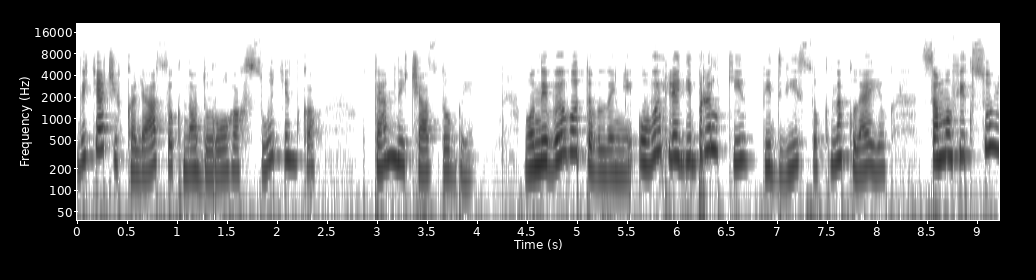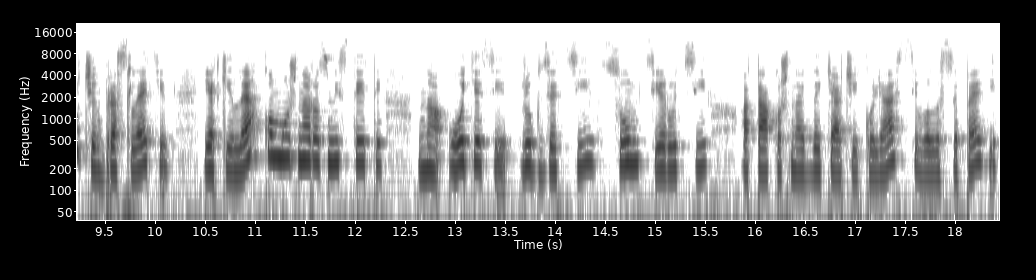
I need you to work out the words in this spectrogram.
дитячих колясок на дорогах, сутінках в темний час доби. Вони виготовлені у вигляді брелків, підвісок, наклейок, самофіксуючих браслетів, які легко можна розмістити на одязі, рюкзаці, сумці, руці, а також на дитячій колясці, велосипеді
